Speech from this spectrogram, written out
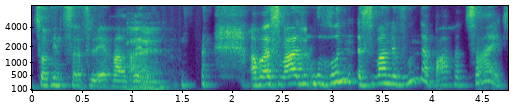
zur Windsurflehrerin. Aber es war, eine, es war eine wunderbare Zeit.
